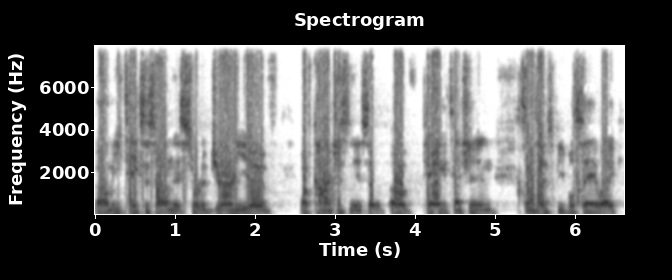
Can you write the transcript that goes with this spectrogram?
Um, he takes us on this sort of journey of of consciousness of, of paying attention. And sometimes people say like,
